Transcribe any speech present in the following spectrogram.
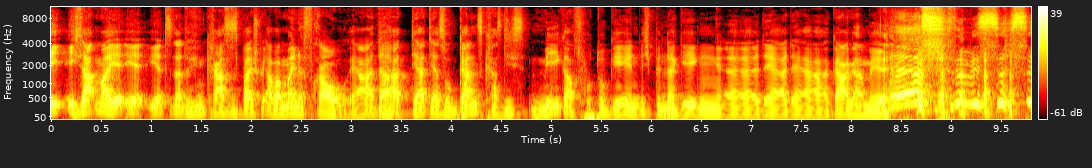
ich, ich sag mal jetzt natürlich ein krasses Beispiel, aber meine Frau, ja, die, Ja. Hat, die hat ja so ganz krass, die ist mega fotogen. Ich bin dagegen äh, der, der Gargamel. du bist süß.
